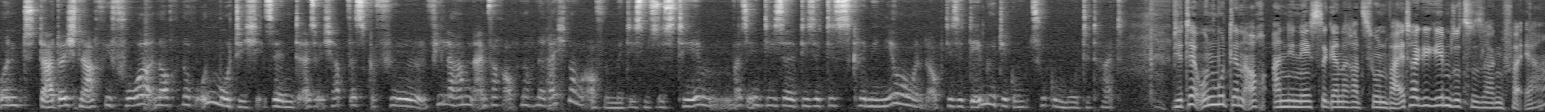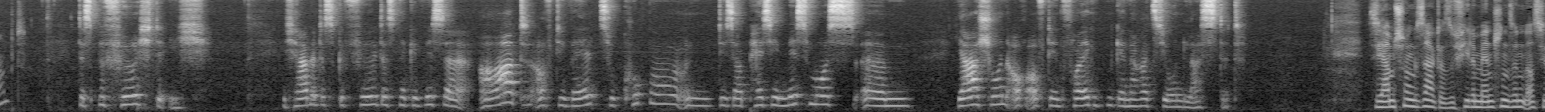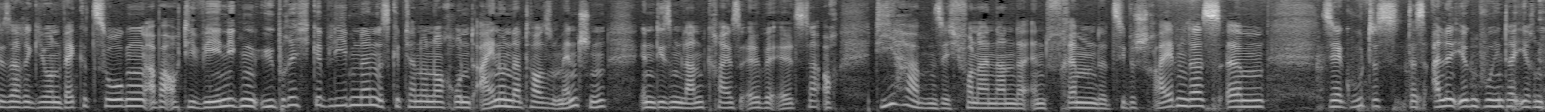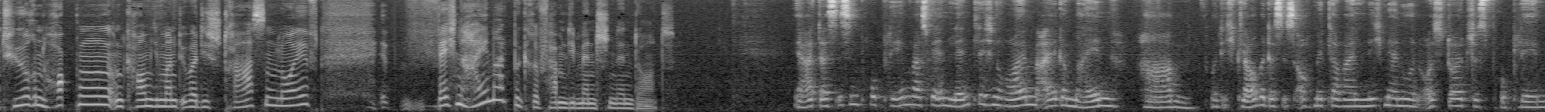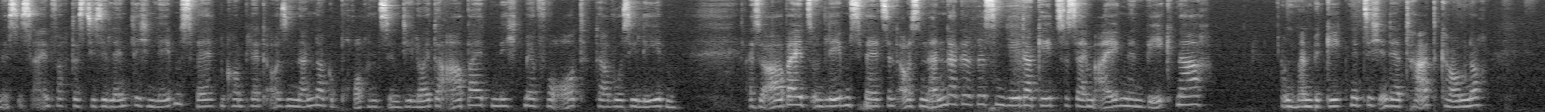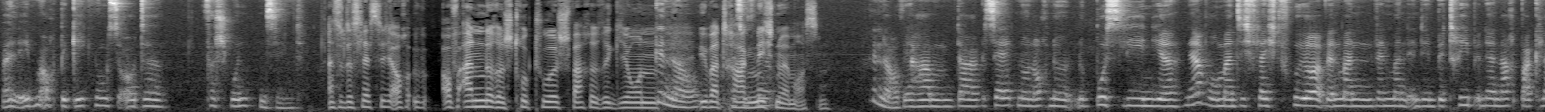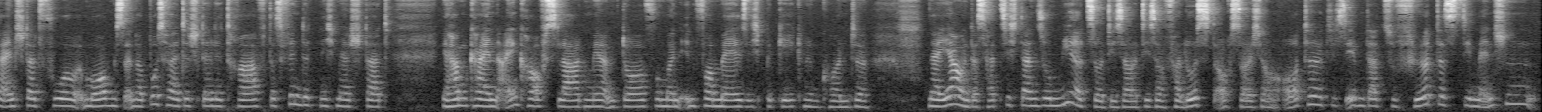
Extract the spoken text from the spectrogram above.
und dadurch nach wie vor noch, noch unmutig sind. Also ich habe das Gefühl, viele haben einfach auch noch eine Rechnung offen mit diesem System, was ihnen diese, diese Diskriminierung und auch diese Demütigung zugemutet hat. Wird der Unmut denn auch an die nächste Generation weitergegeben, sozusagen vererbt? Das befürchte ich ich habe das Gefühl, dass eine gewisse Art auf die Welt zu gucken und dieser Pessimismus ähm, ja schon auch auf den folgenden Generationen lastet. Sie haben schon gesagt, also viele Menschen sind aus dieser Region weggezogen, aber auch die wenigen übrig gebliebenen, es gibt ja nur noch rund 100.000 Menschen in diesem Landkreis Elbe-Elster, auch die haben sich voneinander entfremdet. Sie beschreiben das ähm, sehr gut, dass, dass alle irgendwo hinter ihren Türen hocken und kaum jemand über die Straßen läuft. Welchen Heimatbegriff haben die Menschen denn dort? Ja, das ist ein Problem, was wir in ländlichen Räumen allgemein haben. Und ich glaube, das ist auch mittlerweile nicht mehr nur ein ostdeutsches Problem. Es ist einfach, dass diese ländlichen Lebenswelten komplett auseinandergebrochen sind. Die Leute arbeiten nicht mehr vor Ort, da wo sie leben. Also Arbeits- und Lebenswelt sind auseinandergerissen. Jeder geht zu seinem eigenen Weg nach. Und man begegnet sich in der Tat kaum noch, weil eben auch Begegnungsorte verschwunden sind. Also das lässt sich auch auf andere strukturschwache Regionen genau. übertragen, nicht nur im Osten. Genau, wir haben da selten nur noch eine, eine Buslinie, ja, wo man sich vielleicht früher, wenn man, wenn man in den Betrieb in der Nachbarkleinstadt fuhr, morgens an der Bushaltestelle traf. Das findet nicht mehr statt. Wir haben keinen Einkaufsladen mehr im Dorf, wo man informell sich begegnen konnte. Naja, und das hat sich dann summiert, so dieser, dieser Verlust auch solcher Orte, das eben dazu führt, dass die Menschen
